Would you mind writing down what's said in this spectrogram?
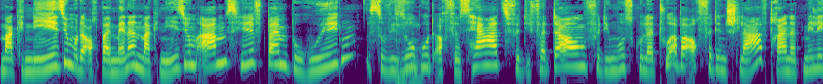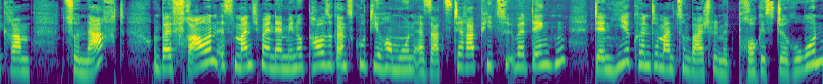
Magnesium oder auch bei Männern Magnesium abends hilft beim Beruhigen. Ist sowieso mhm. gut auch fürs Herz, für die Verdauung, für die Muskulatur, aber auch für den Schlaf. 300 Milligramm zur Nacht. Und bei Frauen ist manchmal in der Menopause ganz gut, die Hormonersatztherapie zu überdenken. Denn hier könnte man zum Beispiel mit Progesteron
